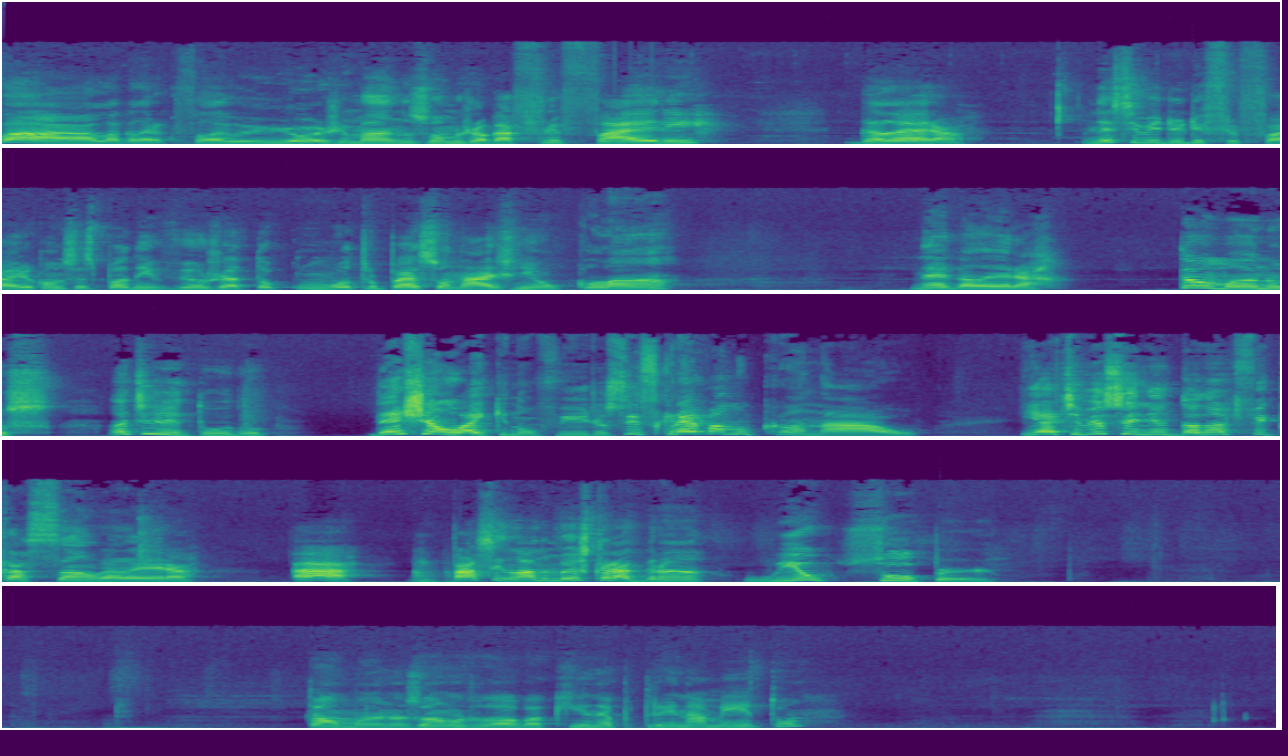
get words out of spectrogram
Fala galera, que fala e hoje, mano, nós vamos jogar Free Fire. Galera, nesse vídeo de Free Fire, como vocês podem ver, eu já tô com outro personagem, o clã. Né galera? Então, manos, antes de tudo, deixem um like no vídeo, se inscreva no canal E ative o sininho da notificação, galera. Ah, e passem lá no meu Instagram, Will Super. Então, manos, vamos logo aqui, né, pro treinamento.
